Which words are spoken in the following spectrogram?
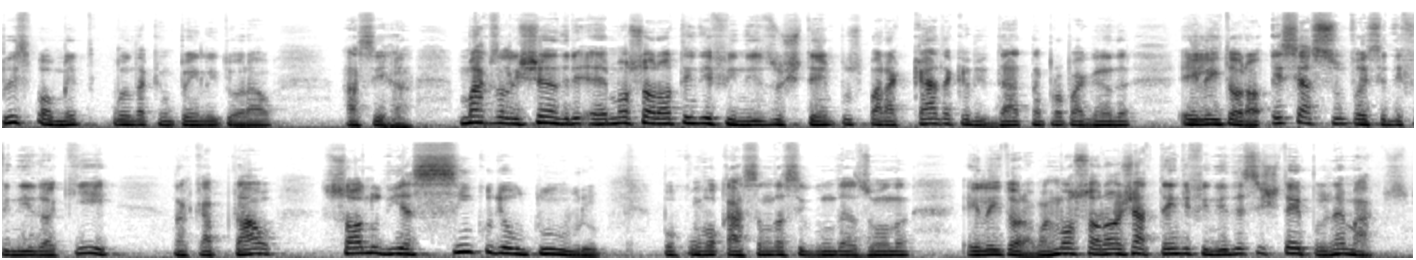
principalmente quando a campanha eleitoral acirrar. Marcos Alexandre, eh, Mossoró tem definido os tempos para cada candidato na propaganda eleitoral. Esse assunto vai ser definido aqui na capital só no dia 5 de outubro por convocação da segunda zona eleitoral. Mas Mossoró já tem definido esses tempos, né, Marcos?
